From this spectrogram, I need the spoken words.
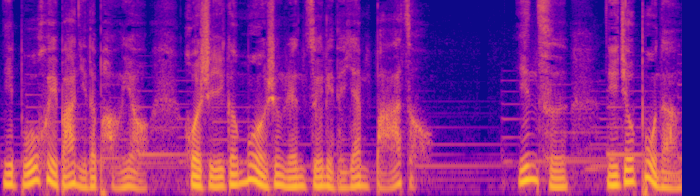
你不会把你的朋友或是一个陌生人嘴里的烟拔走，因此你就不能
